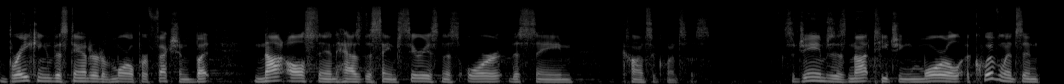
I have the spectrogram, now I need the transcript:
breaking the standard of moral perfection, but not all sin has the same seriousness or the same consequences. So James is not teaching moral equivalence in,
